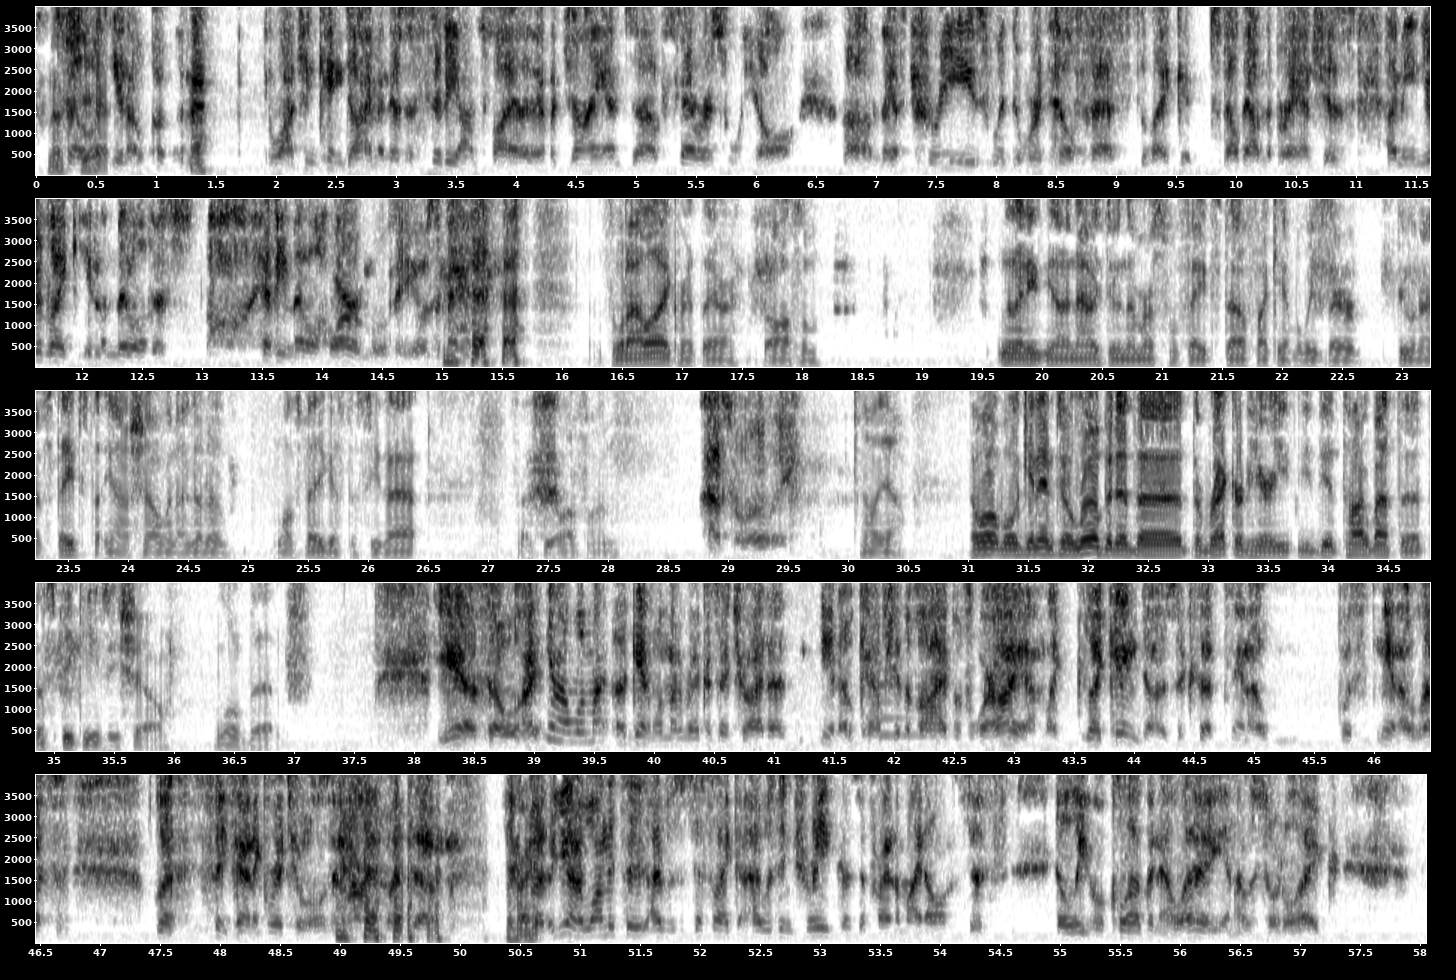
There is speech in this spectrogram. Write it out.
No so shit. you know, uh, watching King Diamond. There's a city on fire. They have a giant uh, Ferris wheel. Um, they have trees with the words Hellfest like spelled out in the branches. I mean, you're like in the middle of this oh, heavy metal horror movie. It was amazing. That's what I like right there. It's awesome. And then he, you know, now he's doing the Mercyful Fate stuff. I can't believe they're doing a stage, st- you know, show. I'm gonna go to Las Vegas to see that. So that's be a lot of fun. Absolutely. Oh yeah. Now we'll, we'll get into a little bit of the the record here. You, you did talk about the the Speakeasy show a little bit. Yeah, so I, you know, when my again, with my records, I try to, you know, capture the vibe of where I am, like like King does, except you know, with you know less less satanic rituals in mind. But um, Right. but yeah, I wanted to. I was just like I was intrigued because a friend of mine owns this illegal club in L.A. and I was sort of like.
